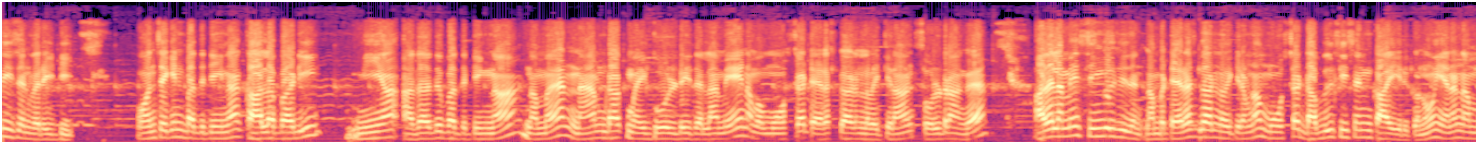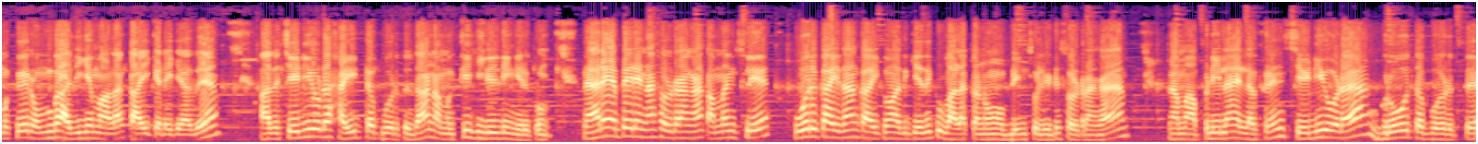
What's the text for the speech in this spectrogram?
season variety one second பார்த்துட்டிங்கன்னா காலப்பாடி மியா அதாவது பார்த்துட்டிங்கன்னா நம்ம நாம்டாக் மை கோல்டு இதெல்லாமே நம்ம மோஸ்ட்டாக டெரஸ் கார்டனில் வைக்கிறான்னு சொல்கிறாங்க அதெல்லாமே சிங்கிள் சீசன் நம்ம டெரஸ் கார்டனில் வைக்கிறோம்னா மோஸ்ட்டாக டபுள் சீசன் காய் இருக்கணும். ஏன்னா நமக்கு ரொம்ப அதிகமாகலாம் காய் கிடைக்காது. அது செடியோட ஹைட்டை பொறுத்து தான் நமக்கு ஹீல்டிங் இருக்கும். நிறைய பேர் என்ன சொல்கிறாங்கன்னா கமெண்ட்ஸ்லேயே ஒரு காய் தான் காய்க்கும் அதுக்கு எதுக்கு வளர்க்கணும் அப்படின்னு சொல்லிட்டு சொல்கிறாங்க நம்ம அப்படிலாம் இல்லை ஃப்ரெண்ட்ஸ் செடியோட க்ரோத்தை பொறுத்து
